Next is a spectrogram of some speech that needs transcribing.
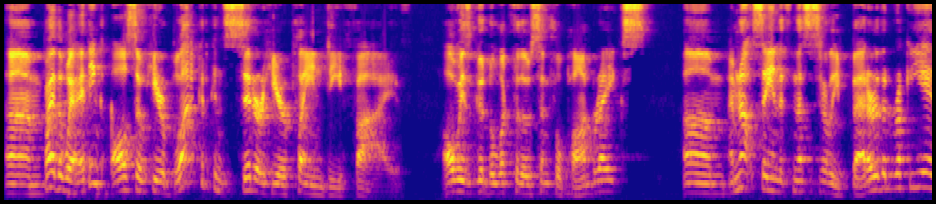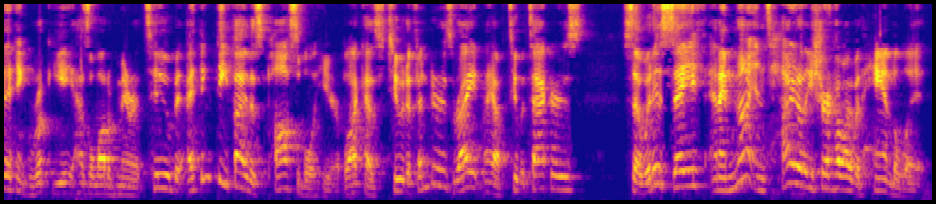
Um, by the way, I think also here black could consider here playing d5. Always good to look for those central pawn breaks. Um, I'm not saying it's necessarily better than rook e8. I think rook e8 has a lot of merit too, but I think d5 is possible here. Black has two defenders, right? I have two attackers. So it is safe, and I'm not entirely sure how I would handle it.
